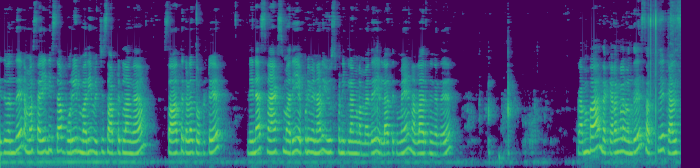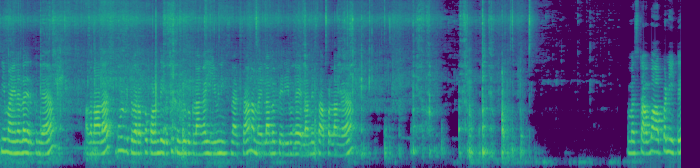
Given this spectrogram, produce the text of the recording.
இது வந்து நம்ம சைடிஷாக பொரியல் மாதிரி வச்சு சாப்பிட்டுக்கலாங்க. சாத்துக்கெல்லாம் தொட்டுட்டு இல்லைன்னா ஸ்நாக்ஸ் மாதிரி எப்படி வேணாலும் யூஸ் பண்ணிக்கலாங்க நம்ம இது. எல்லாத்துக்குமே நல்லா இருக்குங்கிறது ரொம்ப அந்த கிழங்குல வந்து சத்து கால்சியம் அயனெல்லாம் இருக்குங்க. அதனால் ஸ்கூல் விட்டு வரப்போ குழந்தைகளுக்கு செஞ்சு கொடுக்கலாங்க. ஈவினிங் ஸ்நாக்ஸாக நம்ம எல்லாமே பெரியவங்க எல்லாமே சாப்பிட்லாங்க. நம்ம ஸ்டவ் ஆஃப் பண்ணிவிட்டு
